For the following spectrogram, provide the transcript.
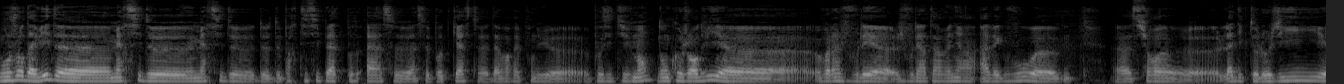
Bonjour David, euh, merci de participer à, ce, podcast, euh, d'avoir répondu euh, positivement. Donc aujourd'hui, voilà, je voulais intervenir avec vous sur l'addictologie,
